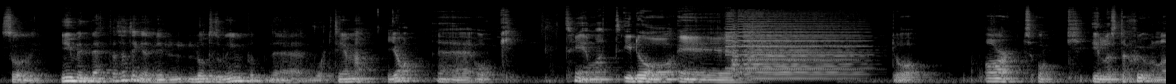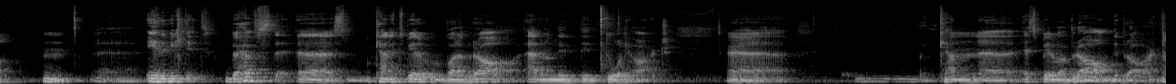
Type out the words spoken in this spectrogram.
Så i och med detta så tänker jag att vi låter oss gå in på eh, vårt tema. Ja, eh, och temat idag är då art och illustrationer. Mm. Eh, Är det viktigt? Behövs det? Eh, kan ett spel vara bra även om det, det är dålig art? Eh, kan eh, ett spel vara bra om det är bra art?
